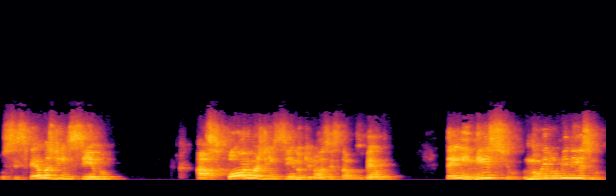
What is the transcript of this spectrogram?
os sistemas de ensino, as formas de ensino que nós estamos vendo, tem início no iluminismo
